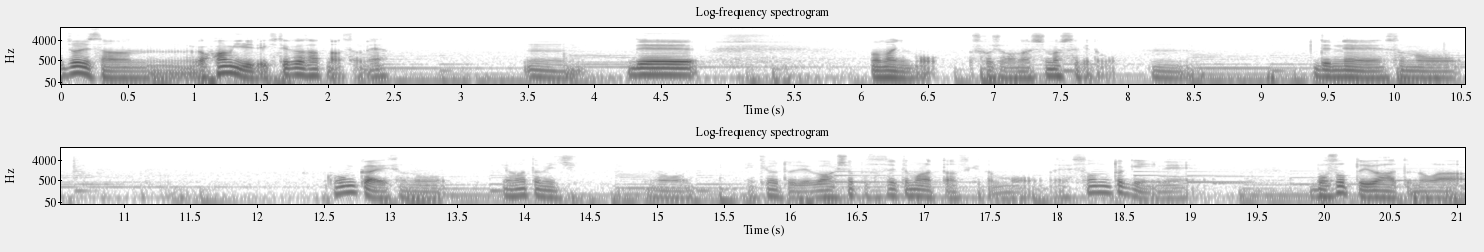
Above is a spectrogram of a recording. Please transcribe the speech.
ジョージさんがファミリーで来てくださったんですよね。うんでママにも少しお話しましたけどうん。でねその今回その大和道の京都でワークショップさせてもらったんですけどもその時にねボソッと言わはったのが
